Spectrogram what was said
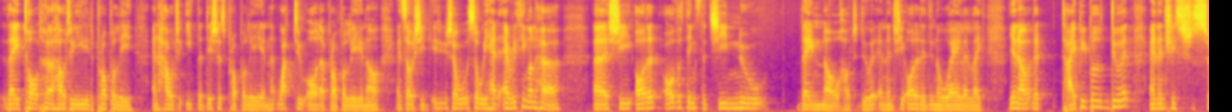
they taught her how to eat it properly and how to eat the dishes properly and what to order properly, you know. And so she, so, so we had everything on her. Uh, she ordered all the things that she knew they know how to do it and then she ordered it in a way that like you know that thai people do it and then she sh-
